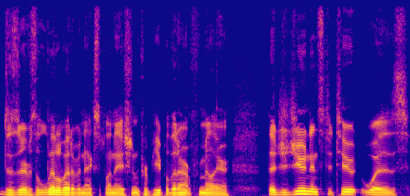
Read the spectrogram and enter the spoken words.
deserves a little bit of an explanation for people that aren't familiar. The Jejune Institute was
